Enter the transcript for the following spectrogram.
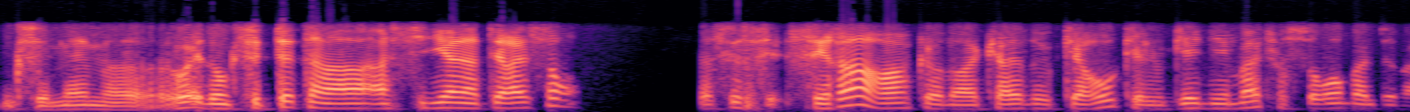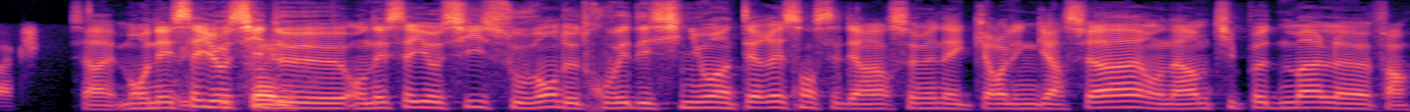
Donc c'est même, euh, ouais, donc c'est peut-être un, un signal intéressant. Parce que c'est- rare hein, que dans la carrière de Caro qu'elle gagne des matchs en sauvant mal de match. C'est vrai. Mais on essaye aussi de, on essaye aussi souvent de trouver des signaux intéressants ces dernières semaines avec Caroline Garcia. On a un petit peu de mal. euh, Enfin,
